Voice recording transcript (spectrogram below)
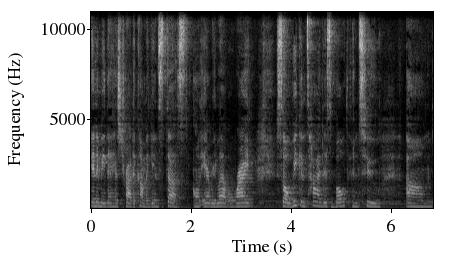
enemy that has tried to come against us on every level, right? So we can tie this both into um,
